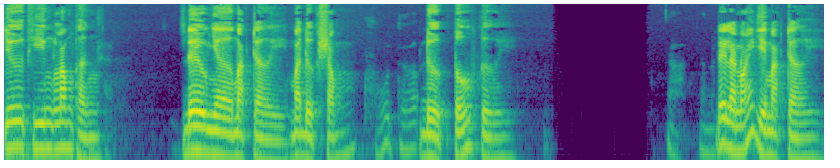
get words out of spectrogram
Chư thiên long thần, Đều nhờ mặt trời mà được sống, Được tốt tươi. Đây là nói về mặt trời.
